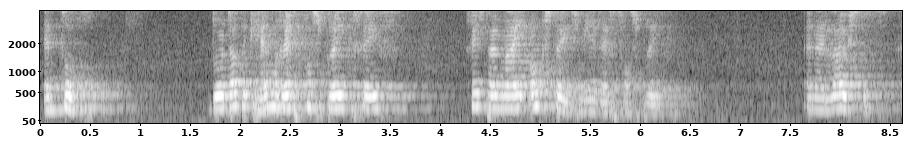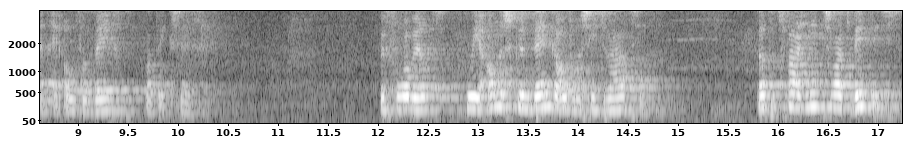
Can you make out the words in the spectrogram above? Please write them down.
En toch, doordat ik hem recht van spreken geef, geeft hij mij ook steeds meer recht van spreken. En hij luistert en hij overweegt wat ik zeg. Bijvoorbeeld hoe je anders kunt denken over een situatie. Dat het vaak niet zwart-wit is.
